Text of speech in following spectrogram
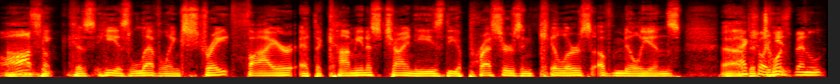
Awesome. Because he is leveling straight fire at the communist Chinese, the oppressors and killers of millions. Uh, Actually, twen- he's been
